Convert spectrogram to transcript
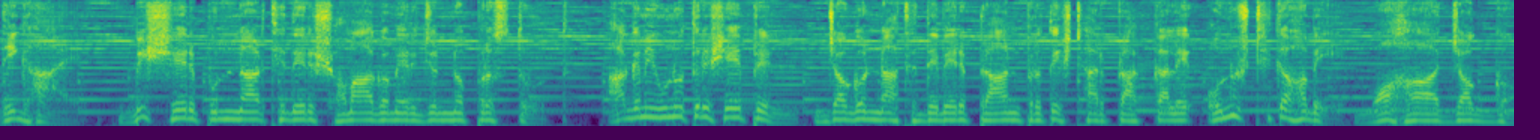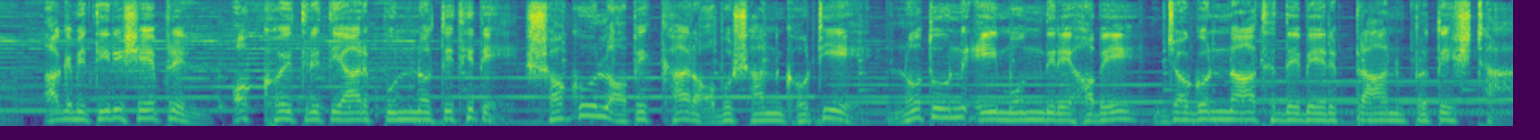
দীঘায়। বিশ্বের পুণ্যার্থীদের সমাগমের জন্য প্রস্তুত। আগামী উনত্রিশে এপ্রিল জগন্নাথ দেবের প্রাণ প্রতিষ্ঠার প্রাককালে অনুষ্ঠিত হবে মহাযজ্ঞ। আগামী তিরিশে এপ্রিল অক্ষয় তৃতীয়ার পুণ্যতিথিতে সকল অপেক্ষার অবসান ঘটিয়ে নতুন এই মন্দিরে হবে জগন্নাথ দেবের প্রাণ প্রতিষ্ঠা।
